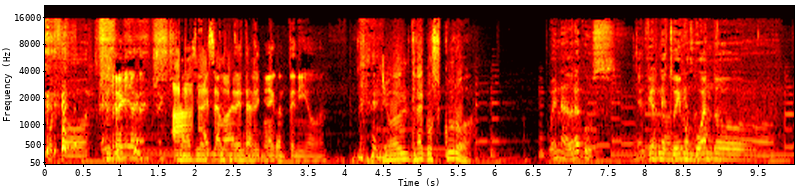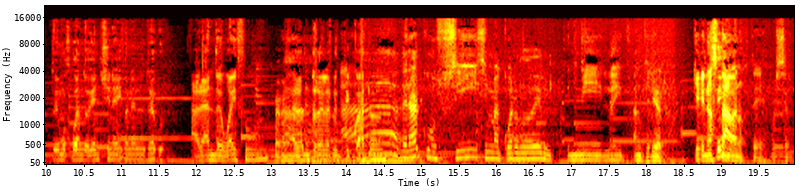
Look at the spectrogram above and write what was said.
Por favor. Ah, sí, esa sí, madre sí, está sí. llena de contenido, weón. Llegó el Draco Oscuro. Buena, Dracus. El No viernes estuvimos entiendo. jugando. Estuvimos jugando Genshin ahí con el Dracus. Hablando de waifu, Ah. hablando de Regla 24. Ah, Dracus, sí, sí me acuerdo de él en mi live anterior. Que no Sí. estaban ustedes, por cierto.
